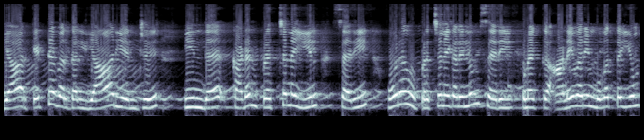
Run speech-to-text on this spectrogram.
யார்? கெட்டவர்கள் யார் என்று இந்த கடன் பிரச்சனையில் சரி உறவு பிரச்சனைகளிலும் சரி உனக்கு அனைவரின் முகத்தையும்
